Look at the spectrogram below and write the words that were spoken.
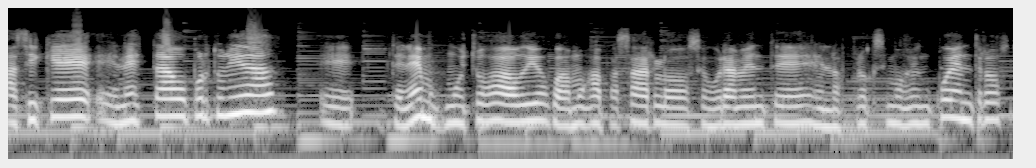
así que en esta oportunidad eh, tenemos muchos audios, vamos a pasarlos seguramente en los próximos encuentros,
